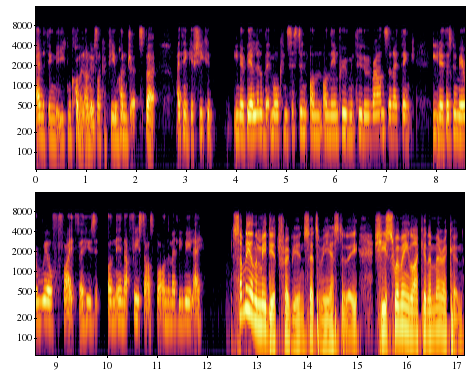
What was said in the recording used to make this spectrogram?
anything that you can comment on. It was like a few hundreds, but I think if she could you know be a little bit more consistent on on the improvement through the rounds, then I think you know there's going to be a real fight for who's on in that freestyle spot on the medley relay. Somebody on the Media Tribune said to me yesterday, she's swimming like an American.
